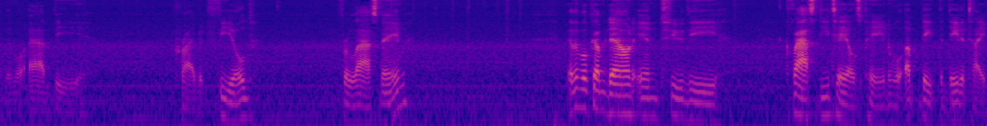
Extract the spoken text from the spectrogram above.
And then we'll add the private field for last name. And then we'll come down into the class details pane and we'll update the data type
